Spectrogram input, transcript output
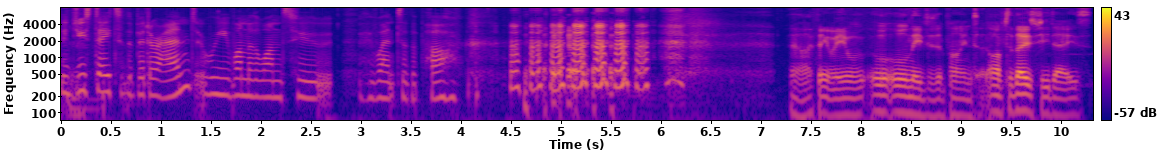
Did you stay to the bitter end, were you one of the ones who, who went to the pub? yeah, I think we all, all, all needed a pint after those few days.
